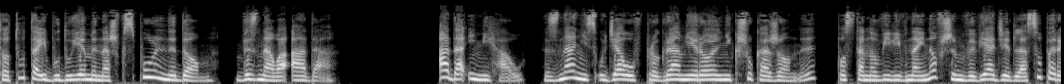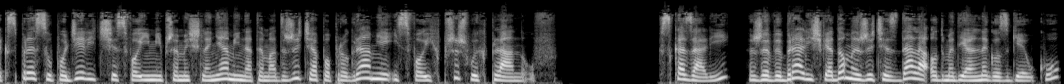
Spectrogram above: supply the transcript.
To tutaj budujemy nasz wspólny dom, wyznała Ada. Ada i Michał, znani z udziału w programie Rolnik Szuka Żony, postanowili w najnowszym wywiadzie dla Super Expressu podzielić się swoimi przemyśleniami na temat życia po programie i swoich przyszłych planów. Wskazali, że wybrali świadome życie z dala od medialnego zgiełku,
